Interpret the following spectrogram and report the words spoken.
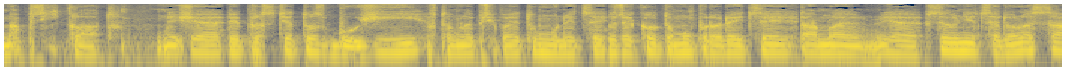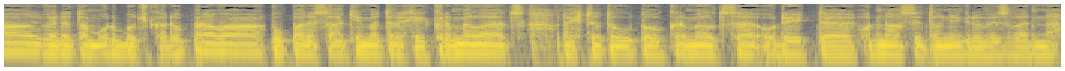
například, že by prostě to zboží, v tomhle případě tu munici, řekl tomu prodejci, tamhle je silnice do lesa, vede tam odbočka doprava, po 50 metrech je krmelec, nechte to u toho krmelce, odejte, od nás si to někdo vyzvedne.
